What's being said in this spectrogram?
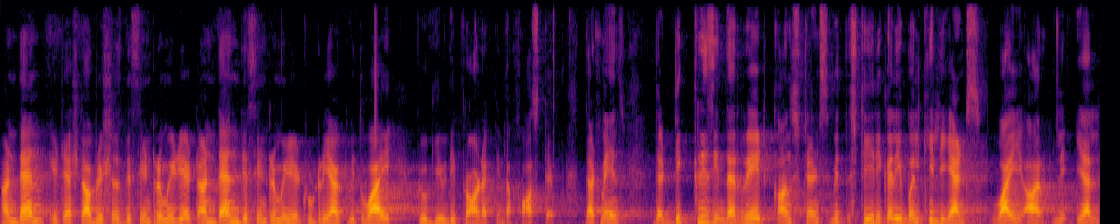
and then it establishes this intermediate and then this intermediate would react with Y to give the product in the first step. That means the decrease in the rate constants with sterically bulky ligands Y or L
